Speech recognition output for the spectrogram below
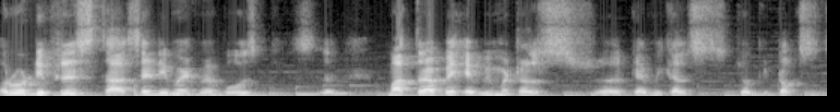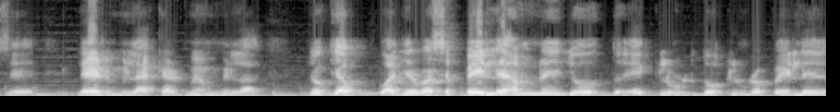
और वो डिफरेंस था। सेडिमेंट में बहुत मात्रा पे हेवी मेटल्स केमिकल्स जो कि टॉक्सिक से लेड मिला कैडमियम मिला, जो कि अब वाजिरबाद से पहले हमने जो एक किलोमीटर, दो किलोमीटर पहले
